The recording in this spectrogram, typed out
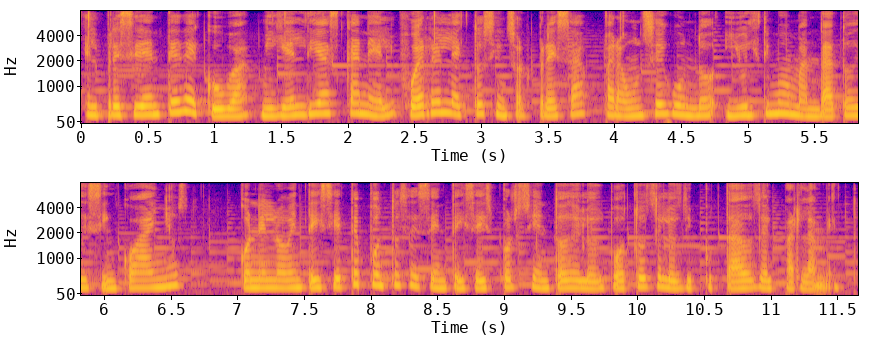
El presidente de Cuba, Miguel Díaz Canel, fue reelecto sin sorpresa para un segundo y último mandato de cinco años, con el 97.66% de los votos de los diputados del Parlamento.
